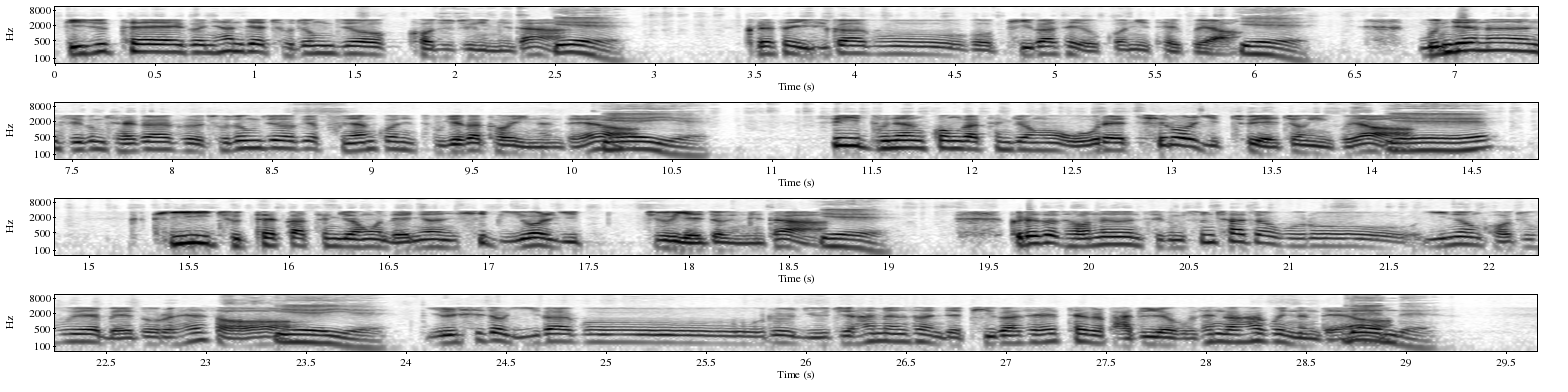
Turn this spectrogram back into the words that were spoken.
B주택은 현재 조정 지역 거주 중입니다. 예. 그래서 일가구 그 비과세 요건이 되고요. 예. 문제는 지금 제가 그 조정 지역에 분양권이 두 개가 더 있는데요. 예, 예. C 분양권 같은 경우 올해 7월 입주 예정이고요. 예. D 주택 같은 경우 내년 12월 입주 예정입니다. 예. 그래서 저는 지금 순차적으로 2년 거주 후에 매도를 해서 예, 예. 일시적 2가구를 유지하면서 이제 비과세 혜택을 받으려고 생각하고 있는데요. 네, 네.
